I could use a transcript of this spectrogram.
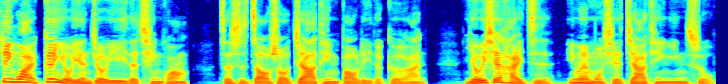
另外，更有研究意义的情况，则是遭受家庭暴力的个案。有一些孩子因为某些家庭因素，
